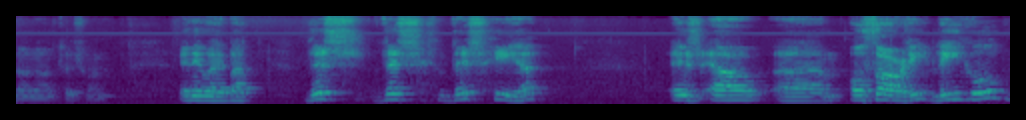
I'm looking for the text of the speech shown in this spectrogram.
no, not this one. Anyway, but this, this, this here is our um, authority, legal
